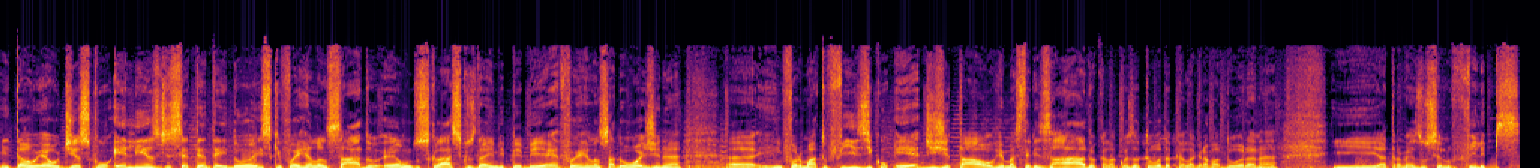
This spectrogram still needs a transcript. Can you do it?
Então, é o disco Elis de 72, que foi relançado, é um dos clássicos da MPB, foi relançado hoje, né? Ah, em formato físico e digital, remasterizado, aquela coisa toda, pela gravadora, né? E através do selo Philips.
